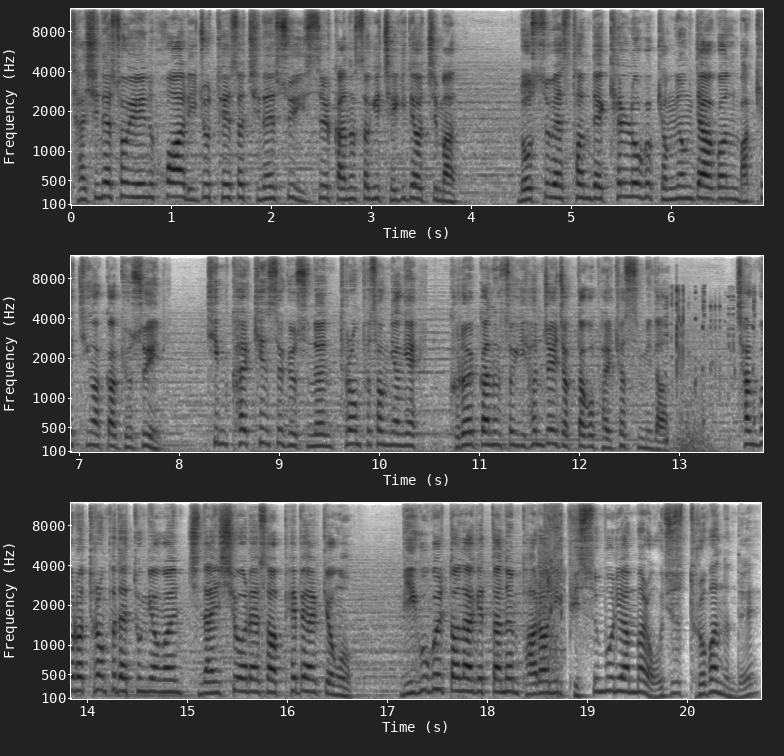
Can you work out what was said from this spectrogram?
자신의 소유인 호화 리조트에서 지낼 수 있을 가능성이 제기되었지만 노스웨스턴대 켈로그 경영대학원 마케팅학과 교수인 팀 칼킨스 교수는 트럼프 성향에 그럴 가능성이 현저히 적다고 밝혔습니다. 참고로 트럼프 대통령은 지난 10월에서 패배할 경우 미국을 떠나겠다는 발언이 비스무리한 말 어디서 들어봤는데?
